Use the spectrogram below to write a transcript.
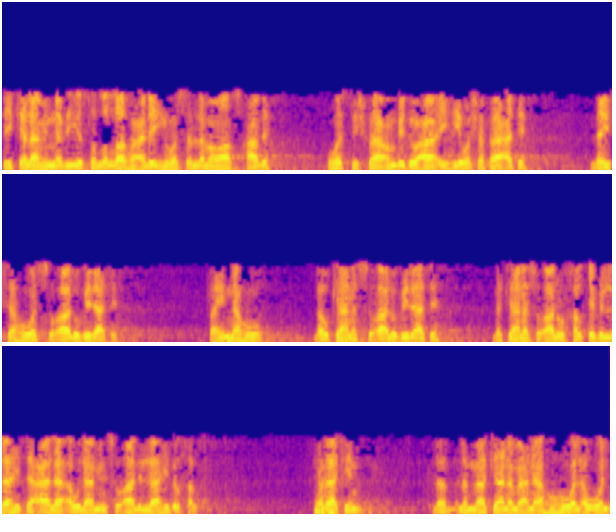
في كلام النبي صلى الله عليه وسلم وأصحابه هو استشفاع بدعائه وشفاعته ليس هو السؤال بذاته. فإنه لو كان السؤال بذاته لكان سؤال الخلق بالله تعالى أولى من سؤال الله بالخلق. ولكن لما كان معناه هو الأول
